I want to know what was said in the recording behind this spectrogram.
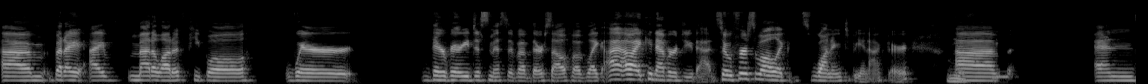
Um, but I, I've met a lot of people where they're very dismissive of their self of like I, I could never do that so first of all like it's wanting to be an actor yeah. um and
